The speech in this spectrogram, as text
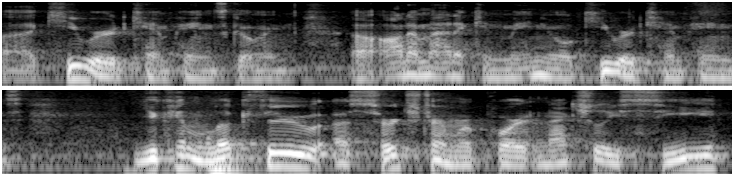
uh, keyword campaigns going, uh, automatic and manual keyword campaigns, you can look through a search term report and actually see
